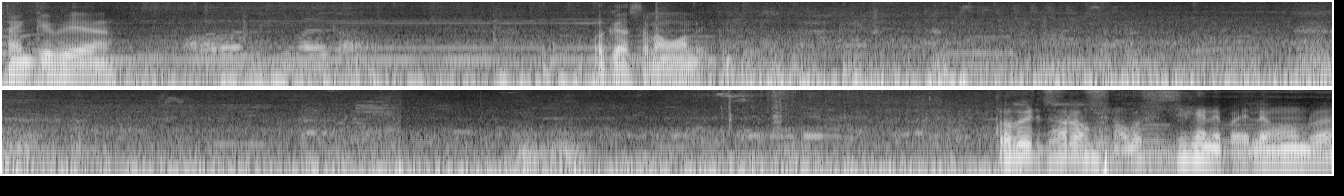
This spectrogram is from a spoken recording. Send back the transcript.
থ্যাংক ইউ ভাইয়া। ওকে, আসসালামু আলাইকুম। কবির ধরো অবশ্যই সেখানে পাইলাম আমরা।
